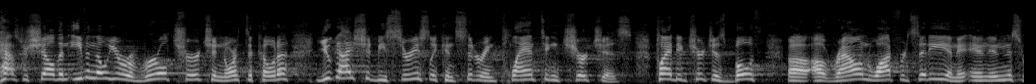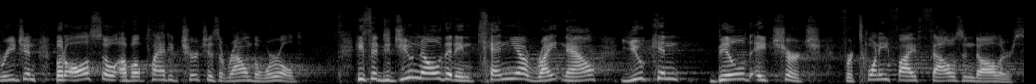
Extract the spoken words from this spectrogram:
Pastor Sheldon, even though you're a rural church in North Dakota, you guys should be seriously considering planting churches. Planting churches both uh, around Watford City and, and in this region, but also about planting churches around the world. He said, Did you know that in Kenya right now, you can build a church for $25,000?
